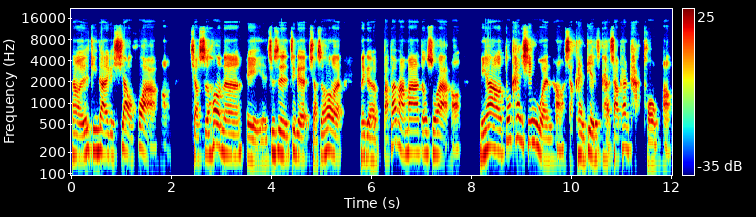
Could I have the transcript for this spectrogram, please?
那我就听到一个笑话哈，小时候呢，哎，就是这个小时候那个爸爸妈妈都说啊，哈，你要多看新闻哈，少看电视，少看卡通哈。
